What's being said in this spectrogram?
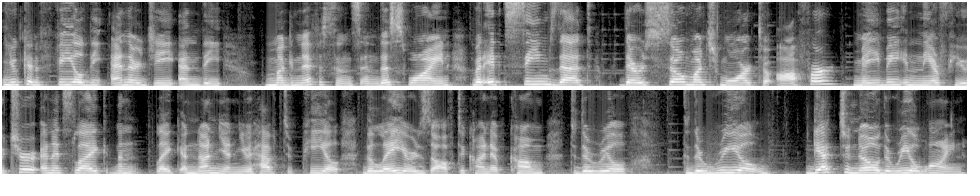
you can feel the energy and the magnificence in this wine, but it seems that there's so much more to offer maybe in near future and it's like then like an onion you have to peel the layers off to kind of come to the real to the real get to know the real wine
